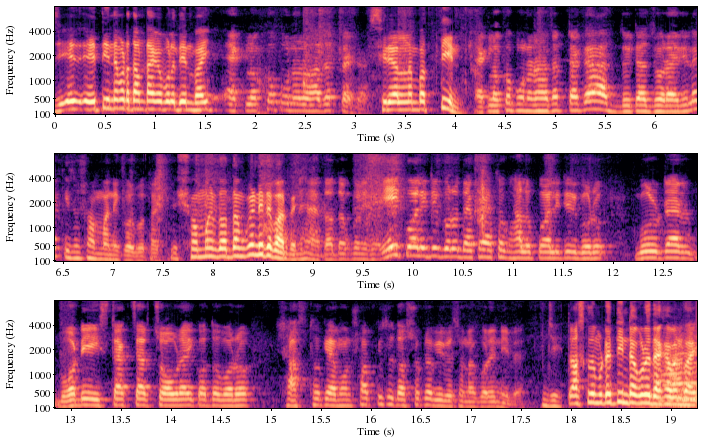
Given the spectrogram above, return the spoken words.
জি এই- তিন নাম্বার দামটা আগে বলে দিন ভাই। এক লক্ষ পনেরো হাজার টাকা। সিরিয়াল নাম্বার তিন। এক লক্ষ পনেরো হাজার টাকা আর দুইটা জোড়াই দিলে কিছু সম্মানই করব তাকে। সম্মান দরদাম করে নিতে পারবেন হ্যাঁ দরদাম করে নিতে- এই কোয়ালিটির গরু দেখো এত ভালো কোয়ালিটির গরু। গরুটার বডি স্ট্রাকচার চওড়াই কত বড় স্বাস্থ্য কেমন সবকিছু দর্শকরা বিবেচনা করে নিবে। জি তো আজকে মোটামুটি তিনটা করে দেখাবেন ভাই।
